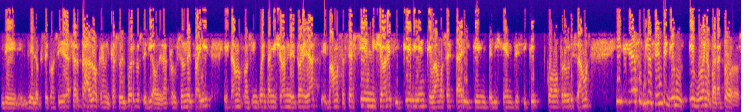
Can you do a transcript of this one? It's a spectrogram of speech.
de, de, lo que se considera acertado, que en el caso del puerto sería, o de la producción del país, estamos con 50 millones de toneladas, eh, vamos a hacer 100 millones y qué bien que vamos a estar y qué inteligentes y qué, cómo progresamos y queda subyacente que es bueno para todos,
